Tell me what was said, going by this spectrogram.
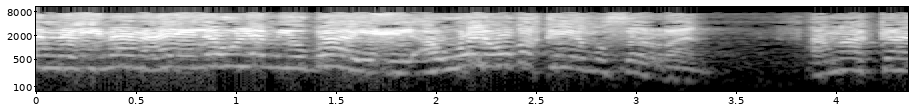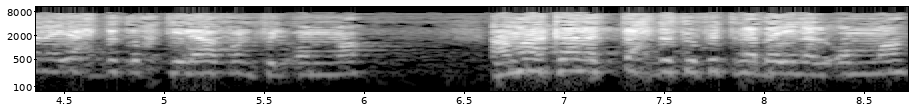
أن الإمام علي لو لم يبايع الأول وبقي مصرا. أما كان يحدث اختلاف في الأمة؟ أما كانت تحدث فتنة بين الأمة؟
